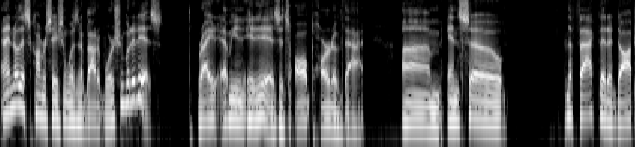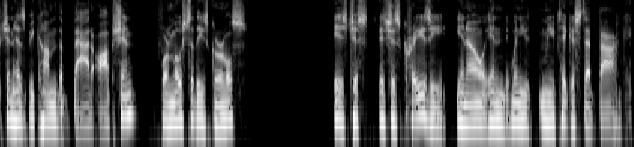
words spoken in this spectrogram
And I know this conversation wasn't about abortion, but it is, right? I mean, it is. It's all part of that. Um, and so the fact that adoption has become the bad option for most of these girls is just it's just crazy, you know. And when you when you take a step back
